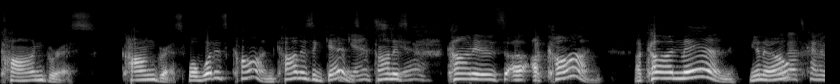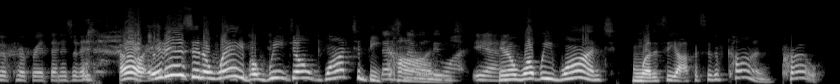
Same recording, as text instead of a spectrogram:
Congress. Congress. Well, what is con? Con is against. Against, con is yeah. con is a, a con, a con man. You know. Well, that's kind of appropriate then, isn't it? oh, it is in a way, but we don't want to be That's con. not what we want. Yeah. You know what we want. and What is the opposite of con? Pro.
